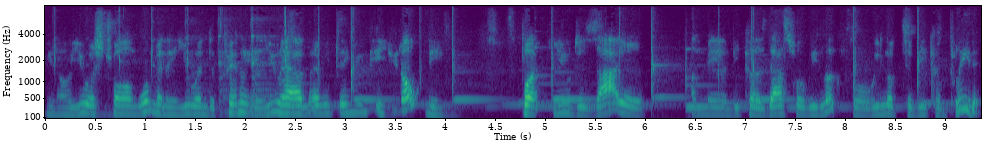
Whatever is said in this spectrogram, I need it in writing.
You know, you're a strong woman and you independent and you have everything you need. You don't need. But you desire a man because that's what we look for. We look to be completed.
